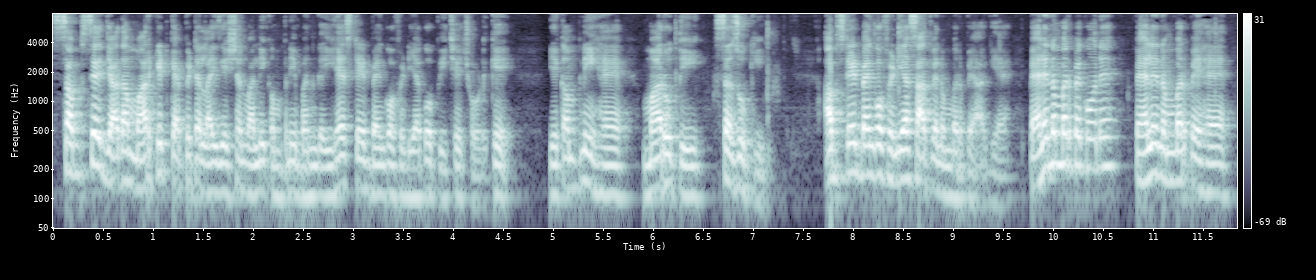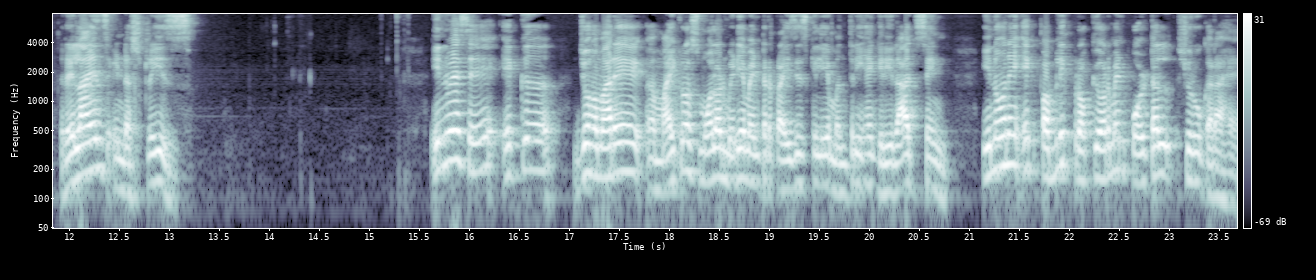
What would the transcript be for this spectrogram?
सबसे ज़्यादा मार्केट कैपिटलाइजेशन वाली कंपनी बन गई है स्टेट बैंक ऑफ़ इंडिया को पीछे छोड़ के। ये कंपनी है मारुति सजुकी अब स्टेट बैंक ऑफ़ इंडिया सातवें नंबर पे आ गया है। पहले नंबर पे कौन है? पहले नंबर पे है रिलायंस इंडस्ट्रीज़ इनमें से एक जो हमारे माइक्रो स्मॉल और मीडियम एंटरप्राइजेस के लिए मंत्री हैं गिरिराज सिंह। इन्होंने एक पब्लिक प्रोक्योरमेंट पोर्टल शुरू करा है।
